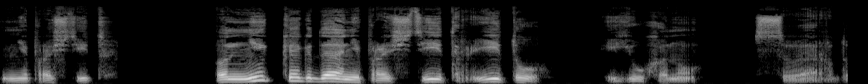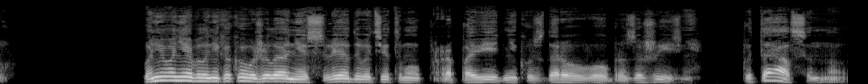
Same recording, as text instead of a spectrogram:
не простит. Он никогда не простит Риту Юхану Сверду. У него не было никакого желания следовать этому проповеднику здорового образа жизни. Пытался, но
